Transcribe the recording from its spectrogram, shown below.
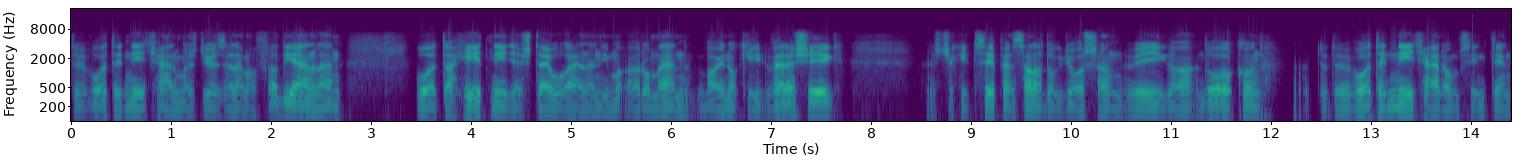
6-2, volt egy 4-3-as győzelem a Fradi ellen, volt a 7-4-es Teo elleni román bajnoki vereség, és csak itt szépen szaladok gyorsan végig a dolgokon. Volt egy 4-3 szintén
